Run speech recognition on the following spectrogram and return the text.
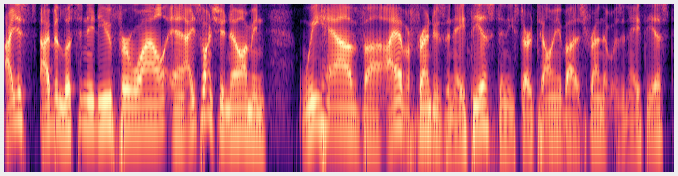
I just I've been listening to you for a while, and I just want you to know, I mean." we have uh, i have a friend who's an atheist and he started telling me about his friend that was an atheist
